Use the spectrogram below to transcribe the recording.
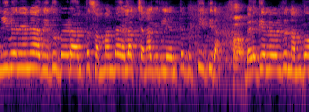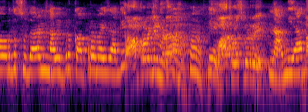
ನೀವೇನೇನೆ ಅದು ಇದು ಬೇಡ ಅಂತ ಸಂಬಂಧ ಎಲ್ಲ ಚೆನ್ನಾಗಿರ್ಲಿ ಅಂತ ಬಿಟ್ಟು ಇದ್ದೀರಾ. ಬೆಳಗ್ಗೆ ಹೇಳಿದ್ರು ನಮ್ದು ಅವ್ರದ್ದು ಸುಧಾರಣೆ ನಾವಿಬ್ರು ಕಾಂಪ್ರಮೈಸ್ ಆಗಿ ಕಾಂಪ್ರಮೈಸ್ ಇಲ್ಲ ಮೇಡಮ್ ಹ್ಮ್, ಹೇಳಿ. ಮಾತು ಉಳಿಸ್ಬಿಡ್ರಿ. ನಾನು ಯಾಕೆ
